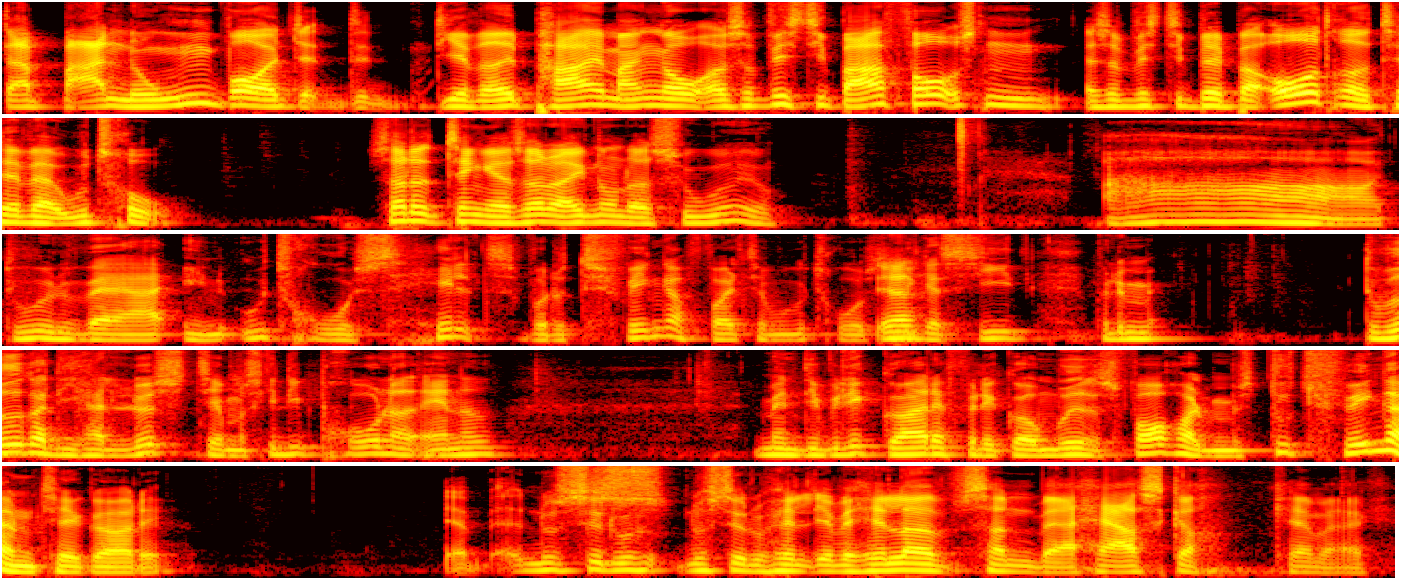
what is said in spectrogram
der er bare nogen, hvor de, de har været et par i mange år, og så hvis de bare får sådan, altså hvis de bliver beordret til at være utro, så er der, tænker jeg, så er der ikke nogen, der er sure jo. ah, du vil være en utros helt, hvor du tvinger folk til at være utro, så Ja. de kan sige, for det, du ved godt, de har lyst til, måske lige prøve noget andet, men de vil ikke gøre det, for det går imod deres forhold, men hvis du tvinger dem til at gøre det, Ja, nu ser du, nu ser du helt, jeg vil hellere sådan være hersker, kan jeg mærke.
